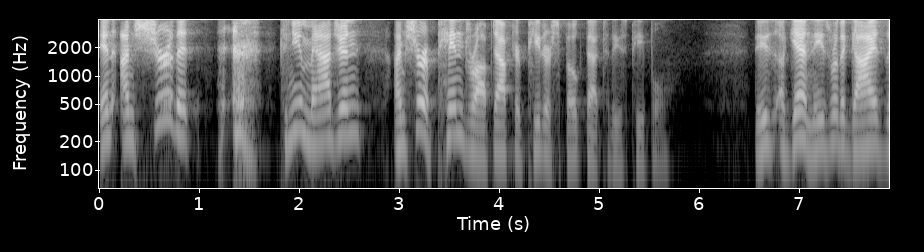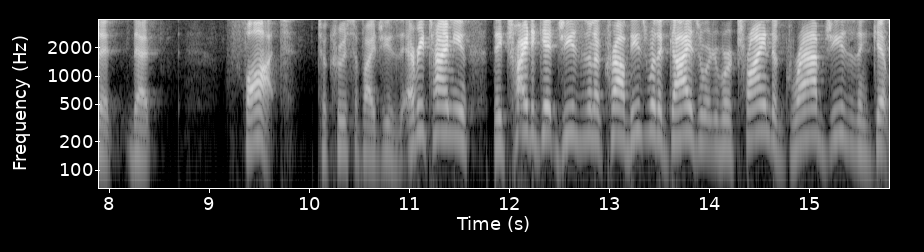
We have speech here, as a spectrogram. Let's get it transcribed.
And I'm sure that, can you imagine? I'm sure a pin dropped after Peter spoke that to these people. These again, these were the guys that that fought to crucify Jesus. Every time you they tried to get Jesus in a crowd, these were the guys who were, were trying to grab Jesus and get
